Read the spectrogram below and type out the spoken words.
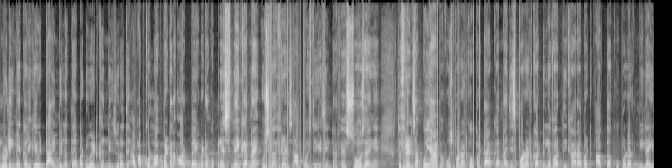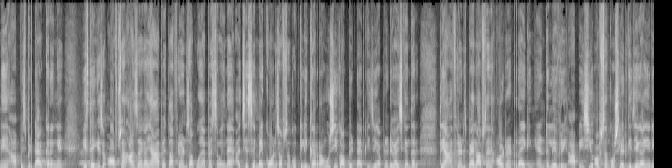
लोडिंग में कभी कभी टाइम भी लगता है बट वेट करने की ज़रूरत है। अब आपको लॉक बटन और बैक बटन को प्रेस नहीं करना है। उसके बाद फ्रेंड्स आपको इस तरीके से इंटरफेस शो हो जाएँगे। तो फ्रेंड्स आपको यहाँ पे उस प्रोडक्ट के ऊपर टाइप करना है, जिस प्रोडक्ट का डिलीवर दिखा रहा बट अब तक वो प्रोडक्ट मिला ही नहीं आप इस पर टाइप करेंगे। इस तरीके से ऑप्शन आ जाएगा यहाँ पे। तब फ्रेंड्स आपको यहाँ पे समझना है अच्छे से मैं कौन सा ऑप्शन को क्लिक कर रहा हूँ। उसी को आप भी टाइप कीजिएगा अपने डिवाइस के अंदर। तो यहाँ फ्रेंड्स पहला ऑप्शन है ऑर्डर ट्रैकिंग एंड डिलीवरी आप इसी ऑप्शन को सिलेक्ट कीजिएगा, यानी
